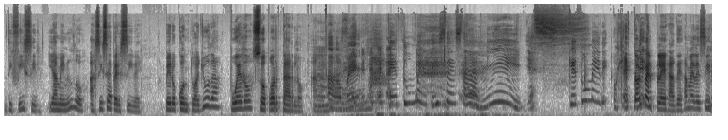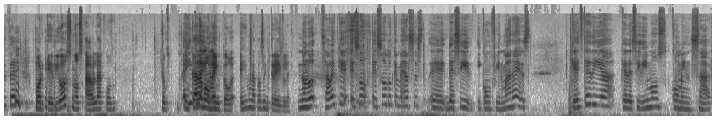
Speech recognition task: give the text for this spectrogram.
difícil y a menudo así se percibe, pero con tu ayuda puedo soportarlo. Amén. amén. Que tú me dices a mí. Yes. Que tú me dices. Estoy perpleja, déjame decirte, porque Dios nos habla con, con- en Es cada increíble. momento. Es una cosa increíble. No lo, ¿sabes qué? Eso, eso lo que me hace eh, decir y confirmar es que este día que decidimos comenzar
